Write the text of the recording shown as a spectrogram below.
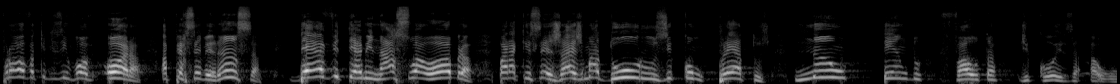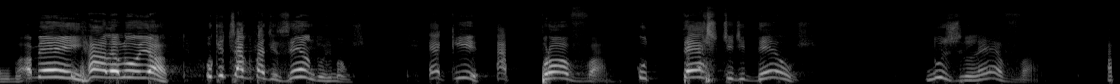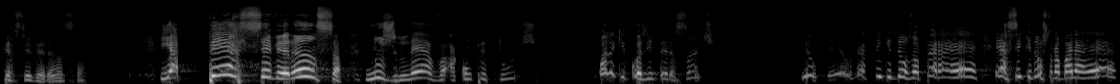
prova que desenvolve. Ora, a perseverança deve terminar sua obra, para que sejais maduros e completos, não tendo falta de coisa alguma. Amém! Aleluia! O que Tiago está dizendo, irmãos, é que a prova, o teste de Deus, nos leva à perseverança. E a perseverança nos leva à completude. Olha que coisa interessante. Meu Deus, é assim que Deus opera? É. É assim que Deus trabalha? É.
